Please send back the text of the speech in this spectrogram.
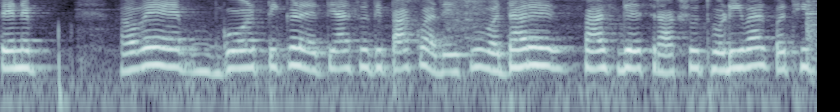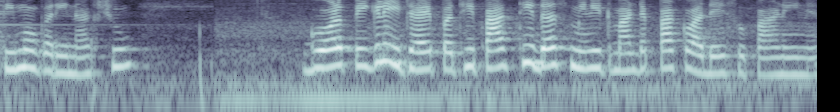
તેને હવે ગોળ પીકળે ત્યાં સુધી પાકવા દઈશું. વધારે ફાસ્ટ ગેસ રાખશું થોડી વાર પછી ધીમો કરી નાખશું. ગોળ પીગળી જાય પછી પાંચથી દસ મિનિટ માટે પાકવા દઈશું પાણીને.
